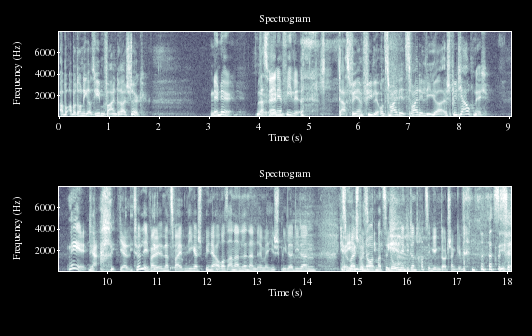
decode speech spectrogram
Aber, aber doch nicht aus jedem Verein drei Stück. Nö, nö. Das wären ja eben. viele. Das wären viele. Und zweite, zweite Liga spielt ja auch nicht. Nee, ja, ach, ja, natürlich, weil in der zweiten Liga spielen ja auch aus anderen Ländern irgendwelche Spieler, die dann, Ja, zum Beispiel Nordmazedonien, die dann trotzdem gegen Deutschland gewinnen. Das ist ja,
